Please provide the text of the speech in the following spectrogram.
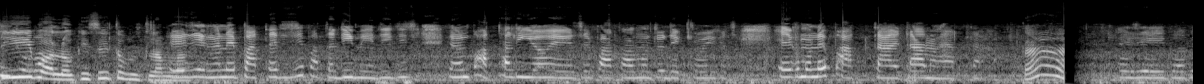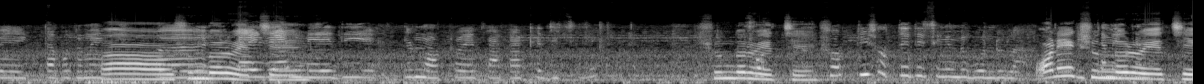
কি বলো? কিছুই তো বুঝলাম না। এই যে এখানে পাতা দিয়েছে পাতা দিয়ে মেরে দিয়েছে। এখন পাতা দিয়ে হয়ে গেছে পাতার মতো দেখতে হয়ে গেছে। এরকম মানে পাতা এটা আমার হাতটা এই যে এইভাবে একটা প্রথমে সুন্দর হয়েছে এই যে মেরে দিয়ে একটু নষ্ট হয়ে টাকাকে দিচ্ছি। সুন্দর হয়েছে। সত্যি সত্যি দিচ্ছি কিন্তু বন্ধুরা। অনেক সুন্দর হয়েছে।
